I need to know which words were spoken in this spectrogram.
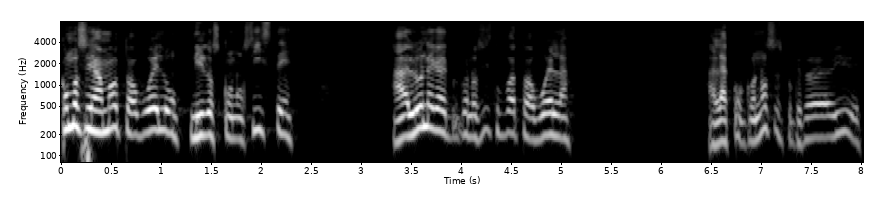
¿Cómo se llamó tu abuelo? Ni los conociste. A la única que conociste fue a tu abuela. A la que conoces porque todavía vive.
